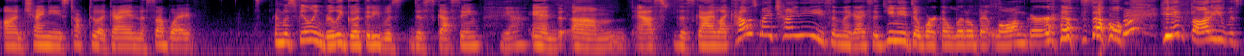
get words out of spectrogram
on Chinese. Talked to a guy in the subway, and was feeling really good that he was discussing. Yeah. And um, asked this guy, like, how's my Chinese? And the guy said, you need to work a little bit longer. so he had thought he was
